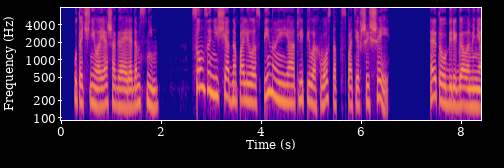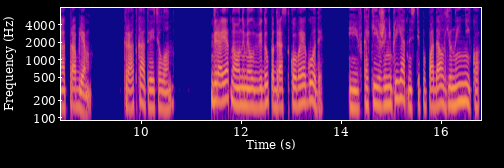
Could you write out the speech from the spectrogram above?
— уточнила я, шагая рядом с ним. Солнце нещадно палило спину, и я отлепила хвост от вспотевшей шеи. «Это уберегало меня от проблем», — кратко ответил он. Вероятно, он имел в виду подростковые годы. И в какие же неприятности попадал юный Нико.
